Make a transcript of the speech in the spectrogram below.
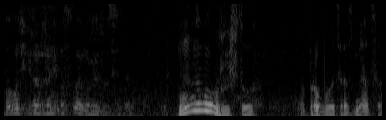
Баллончики даже не по-своему ведут себя. Ну и что? Попробовать размяться.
